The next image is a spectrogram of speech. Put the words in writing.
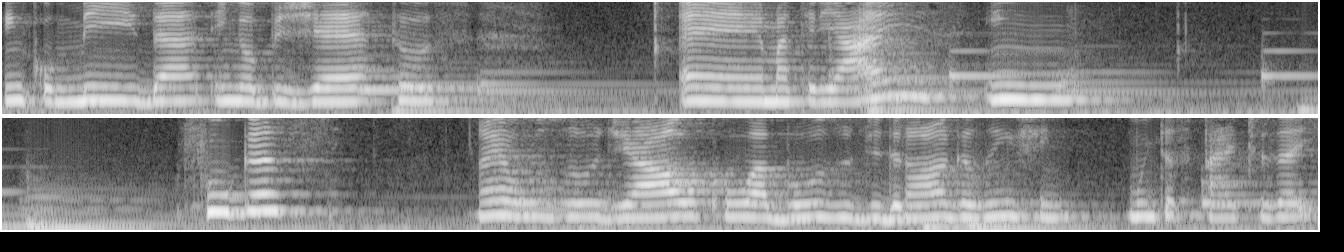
em comida, em objetos é, materiais, em fugas, né, uso de álcool, abuso de drogas, enfim, muitas partes aí.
